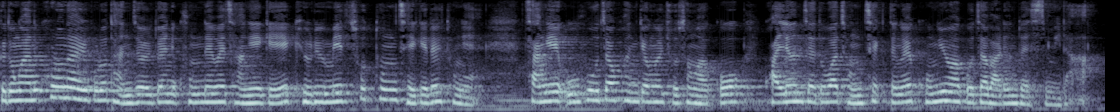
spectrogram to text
그동안 코로나19로 단절된 국내외 장애계의 교류 및 소통 재개를 통해 장애 우호적 환경을 조성하고 관련 제도와 정책 등을 공유하고자 마련됐습니다.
